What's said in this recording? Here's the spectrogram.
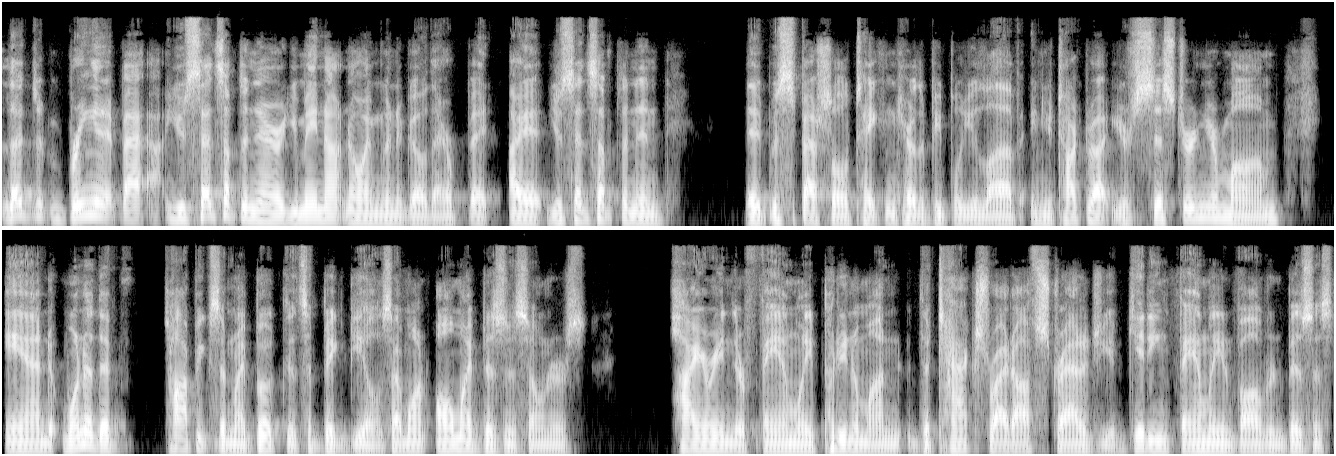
let's bring it back. You said something there. You may not know I'm going to go there, but I you said something in it was special, taking care of the people you love, and you talked about your sister and your mom. And one of the topics in my book that's a big deal is I want all my business owners hiring their family, putting them on the tax write off strategy of getting family involved in business.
